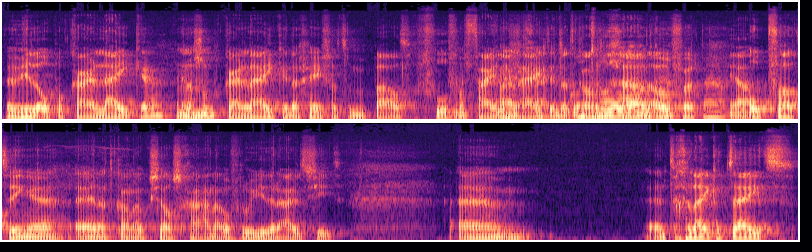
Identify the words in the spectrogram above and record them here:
we willen op elkaar lijken. En als we op elkaar lijken, dan geeft dat een bepaald gevoel van veiligheid. En dat Controle kan gaan ook, over ja. opvattingen. En dat kan ook zelfs gaan over hoe je eruit ziet. Um, en tegelijkertijd,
